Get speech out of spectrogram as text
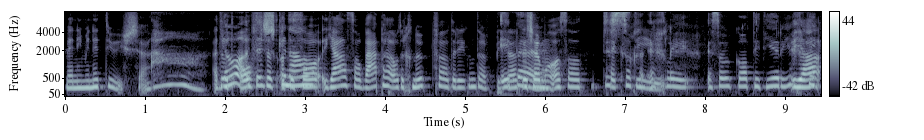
Wenn ich mich nicht täusche. Ah, er ja, oft das ist das, genau... So, ja, so Weben oder Knüpfen oder irgendetwas. Ja, das ist auch so Textil. Das so, ein bisschen, so geht in die Richtung. Ja.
